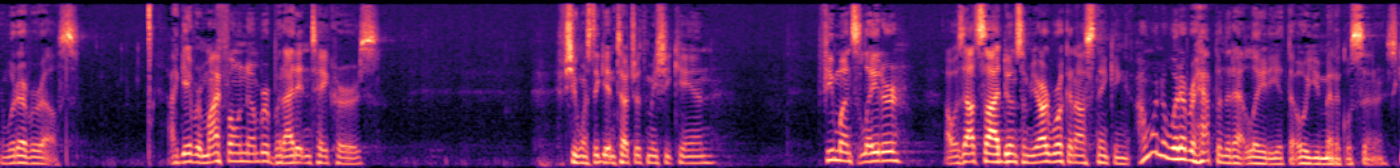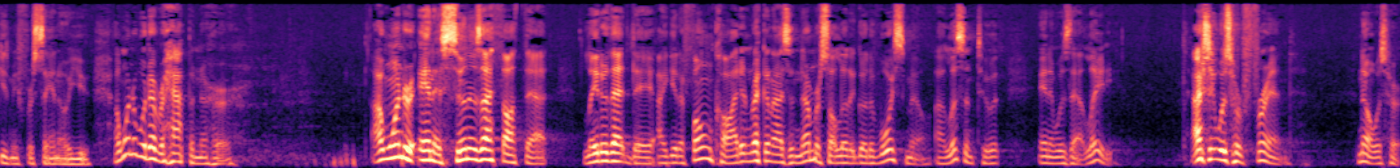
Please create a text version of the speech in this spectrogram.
and whatever else. I gave her my phone number, but I didn't take hers. If she wants to get in touch with me, she can. A few months later, I was outside doing some yard work and I was thinking, I wonder whatever happened to that lady at the OU Medical Center. Excuse me for saying OU. I wonder whatever happened to her. I wonder, and as soon as I thought that, later that day, I get a phone call. I didn't recognize the number, so I let it go to voicemail. I listened to it, and it was that lady. Actually, it was her friend. No, it was her.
